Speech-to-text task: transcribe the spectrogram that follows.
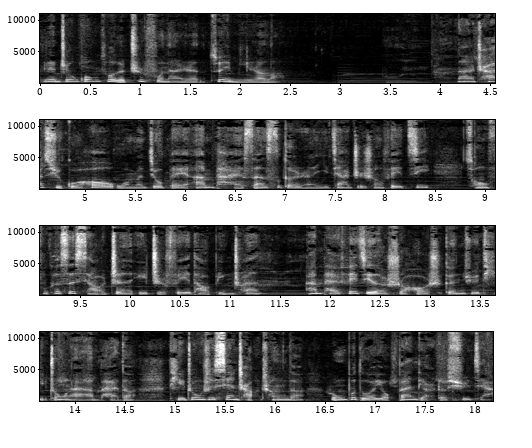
认真工作的制服男人最迷人了。那插曲过后，我们就被安排三四个人一架直升飞机，从福克斯小镇一直飞到冰川。安排飞机的时候是根据体重来安排的，体重是现场称的，容不得有半点的虚假。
